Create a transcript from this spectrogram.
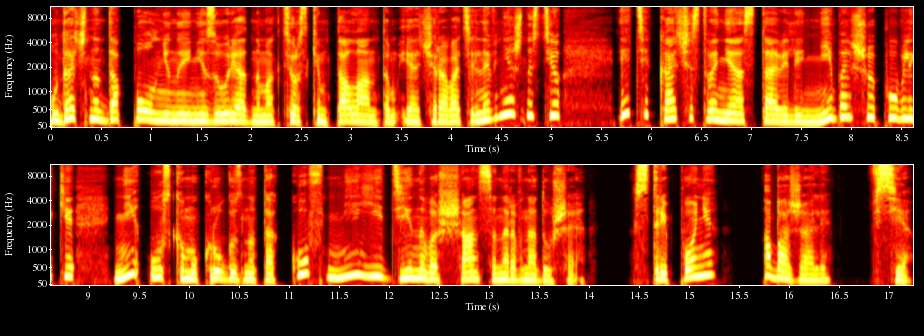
Удачно дополненные незаурядным актерским талантом и очаровательной внешностью, эти качества не оставили ни большой публике, ни узкому кругу знатоков ни единого шанса на равнодушие. Стрепони обожали все.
